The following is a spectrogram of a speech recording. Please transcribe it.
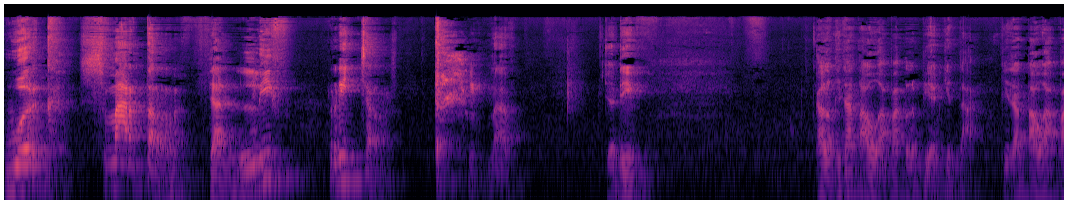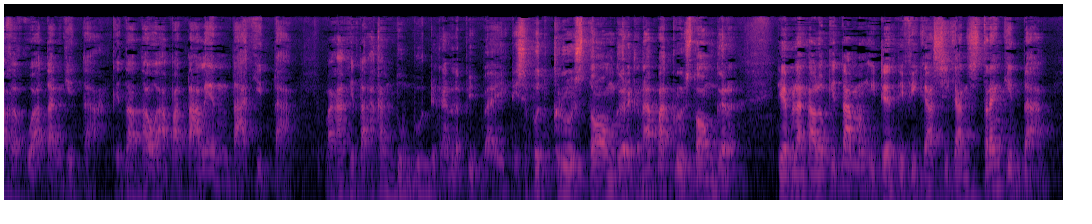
work smarter, dan live richer. Maaf. Jadi, kalau kita tahu apa kelebihan kita, kita tahu apa kekuatan kita, kita tahu apa talenta kita, maka kita akan tumbuh dengan lebih baik. Disebut grow stronger. Kenapa grow stronger? Dia bilang kalau kita mengidentifikasikan strength kita,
